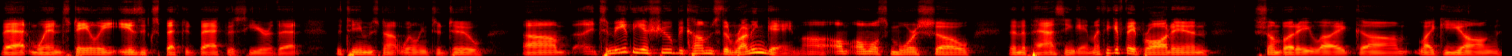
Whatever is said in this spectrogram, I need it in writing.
That when Staley is expected back this year, that the team is not willing to do. Um, to me, the issue becomes the running game, uh, almost more so than the passing game. I think if they brought in somebody like um, like Young,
